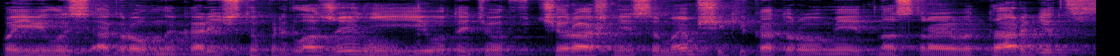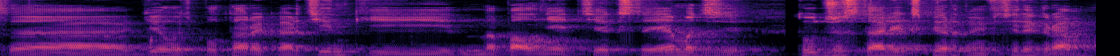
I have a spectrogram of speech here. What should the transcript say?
появилось огромное количество предложений, и вот эти вот вчерашние СММщики, которые умеют настраивать таргет, э, делать полторы картинки и наполнять тексты эмодзи, тут же стали экспертами в Телеграм.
